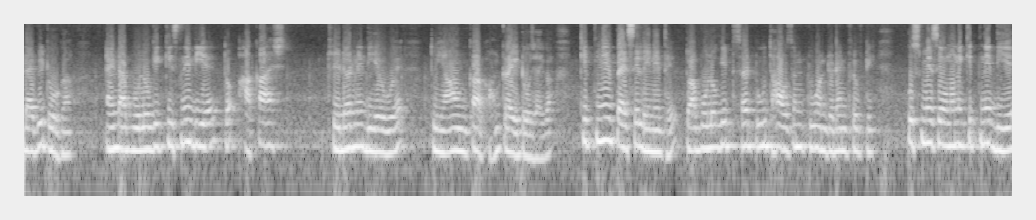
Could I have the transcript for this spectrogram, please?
डेबिट होगा। एंड आप बोलोगे, किसने दिए तो आकाश ट्रेडर ने दिए हुए तो यहाँ उनका अकाउंट क्रेडिट हो जाएगा। कितने पैसे लेने थे? तो आप बोलोगे sir two thousand two hundred and fifty उसमें से उन्होंने कितने दिए?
